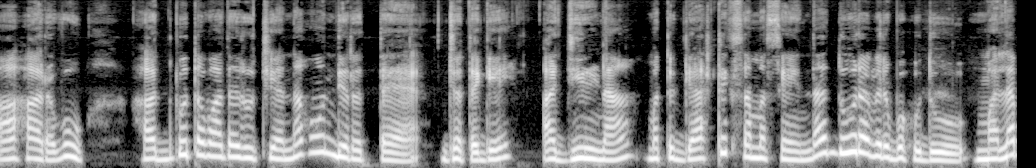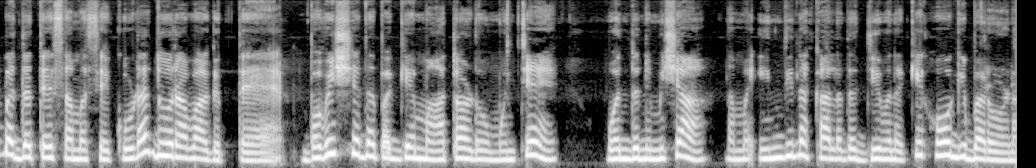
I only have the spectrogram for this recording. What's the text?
ಆಹಾರವು ಅದ್ಭುತವಾದ ರುಚಿಯನ್ನ ಹೊಂದಿರುತ್ತೆ. ಜೊತೆಗೆ ಅಜೀರ್ಣ ಮತ್ತು ಗ್ಯಾಸ್ಟ್ರಿಕ್ ಸಮಸ್ಯೆಯಿಂದ ದೂರವಿರಬಹುದು. ಮಲಬದ್ಧತೆ ಸಮಸ್ಯೆ ಕೂಡ ದೂರವಾಗುತ್ತೆ. ಭವಿಷ್ಯದ ಬಗ್ಗೆ ಮಾತಾಡೋ ಮುಂಚೆ ಒಂದು ನಿಮಿಷ ನಮ್ಮ ಇಂದಿನ ಕಾಲದ ಜೀವನಕ್ಕೆ ಹೋಗಿ ಬರೋಣ.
